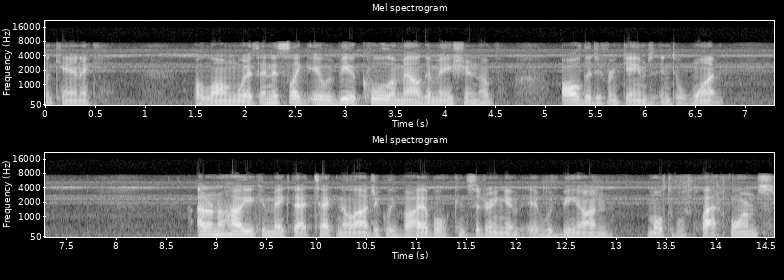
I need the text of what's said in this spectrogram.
mechanic along with and it's like it would be a cool amalgamation of all the different games into one. I don't know how you can make that technologically viable considering it, it would be on multiple platforms.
